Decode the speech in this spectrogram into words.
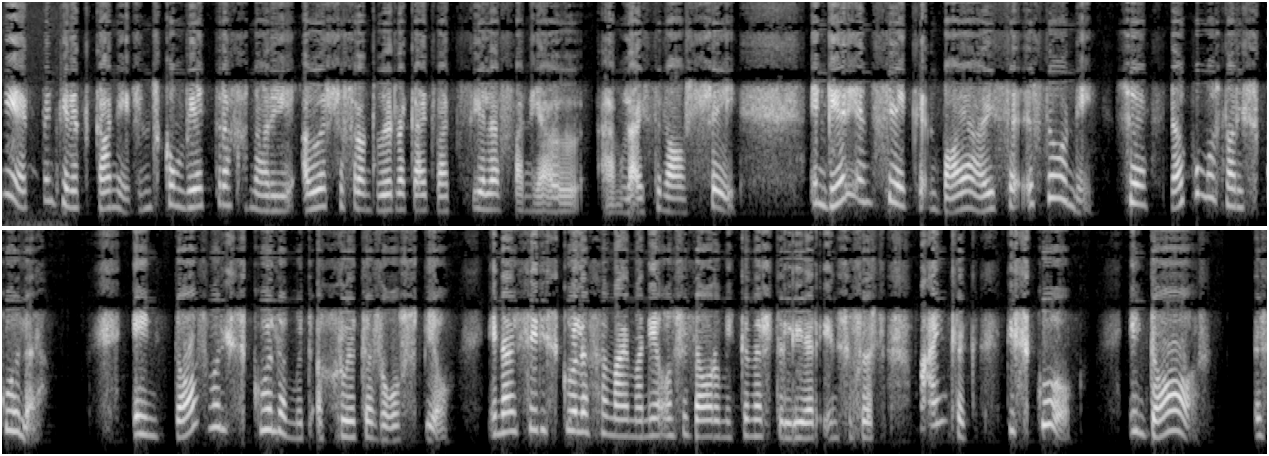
Nee, ek dink dit kan nie. Ons kom weer terug na die ouers se verantwoordelikheid wat vele van jou ehm um, luisteraars sê. En weer eens sê ek in baie huise is daar nie. So nou kom ons na die skole. En daar's waar die skole moet 'n groter rol speel. En nou sê die skole vir my, maar nee, ons is daar om die kinders te leer ensovoorts. Maar eintlik, die skool en daar is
